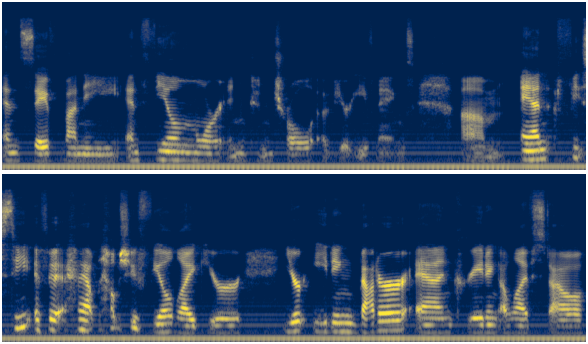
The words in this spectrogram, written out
and save money and feel more in control of your evenings. Um, and f- see if it ha- helps you feel like you're you're eating better and creating a lifestyle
